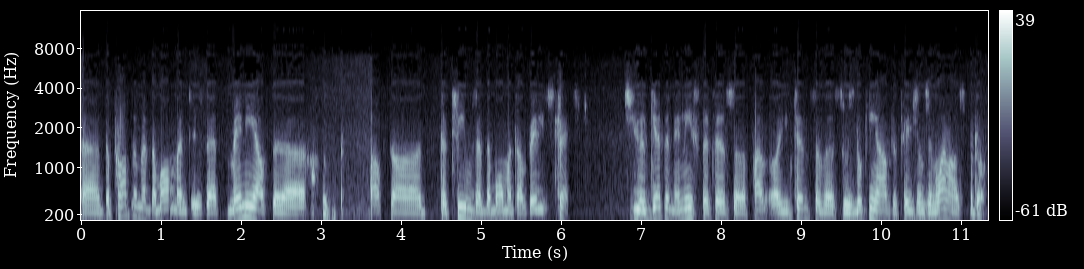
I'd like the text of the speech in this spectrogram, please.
Uh, the problem at the moment is that many of the of the, the teams at the moment are very stretched. So you'll get an anesthetist or, a, or intensivist who's looking after patients in one hospital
